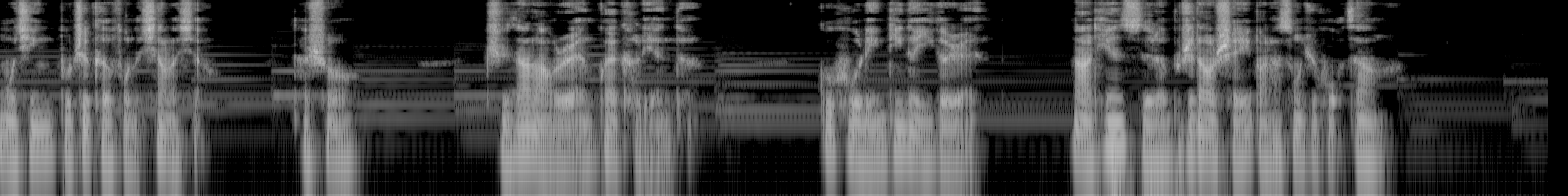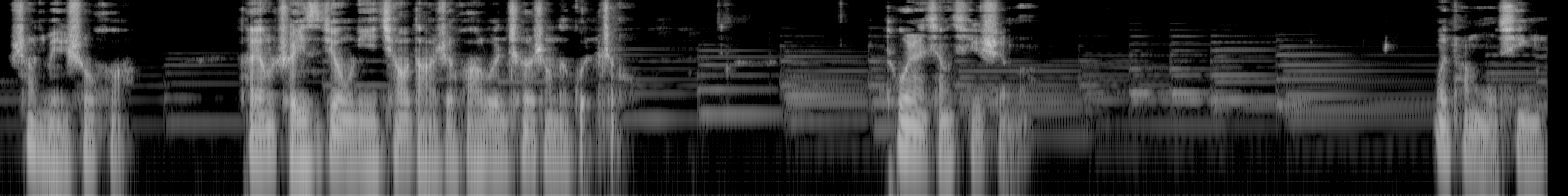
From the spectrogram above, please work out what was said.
母亲不置可否地笑了笑。他说：“纸扎老人怪可怜的，孤苦伶仃的一个人，哪天死了，不知道谁把他送去火葬了。”少年没说话，他用锤子用力敲打着滑轮车上的滚轴。突然想起什么，问他母亲：“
